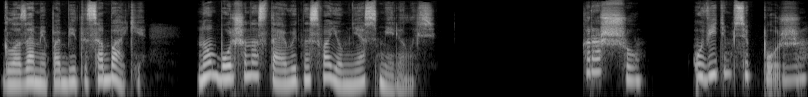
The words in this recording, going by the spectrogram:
глазами побитой собаки, но больше настаивать на своем не осмелилась. «Хорошо, увидимся позже».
